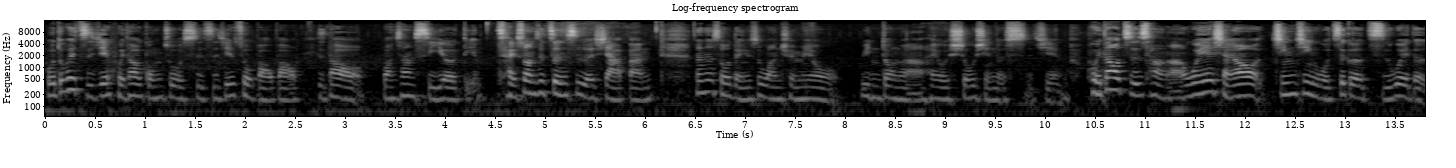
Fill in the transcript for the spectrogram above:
我都会直接回到工作室，直接做包包，直到晚上十一二点才算是正式的下班。但那时候等于是完全没有运动啊，还有休闲的时间。回到职场啊，我也想要精进我这个职位的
